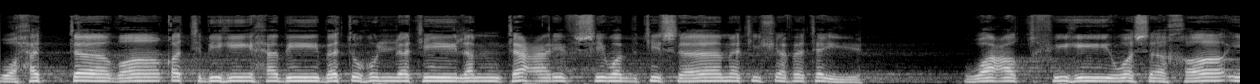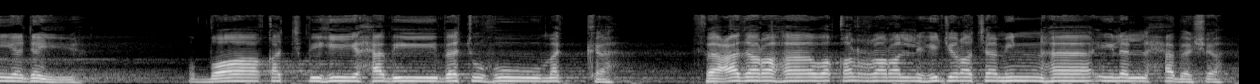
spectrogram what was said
وحتى ضاقت به حبيبته التي لم تعرف سوى ابتسامة شفتيه وعطفه وسخاء يديه ضاقت به حبيبته مكة فعذرها وقرر الهجرة منها إلى الحبشة.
